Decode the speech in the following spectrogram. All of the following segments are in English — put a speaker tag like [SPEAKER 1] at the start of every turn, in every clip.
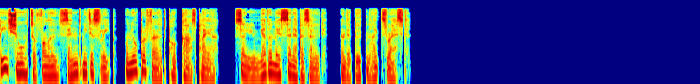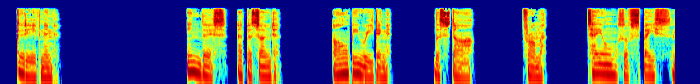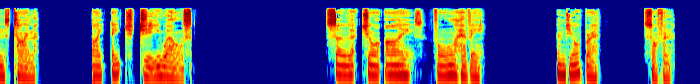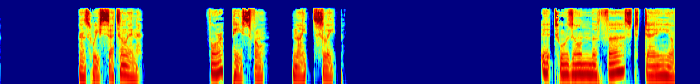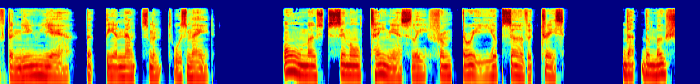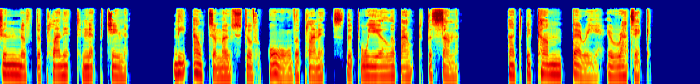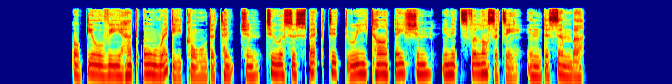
[SPEAKER 1] be sure to follow Send Me to Sleep on your preferred podcast player so you never miss an episode and a good night's rest. Good evening. In this episode, I'll be reading The Star from Tales of Space and Time by H. G. Wells. So let your eyes fall heavy and your breath soften as we settle in for a peaceful night's sleep. It was on the first day of the new year that the announcement was made almost simultaneously from three observatories, that the motion of the planet Neptune, the outermost of all the planets that wheel about the sun, had become very erratic Ogilvy had already called attention to a suspected retardation in its velocity in December.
